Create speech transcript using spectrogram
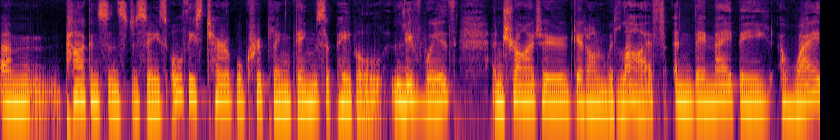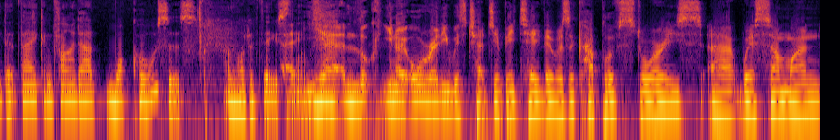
um, Parkinson's disease, all these terrible crippling things that people live with and try to get on with life. And there may be a way that they can find out what causes a lot of these Uh, things. yeah, and look, you know, already with ChatGPT, there was a couple of stories uh, where someone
